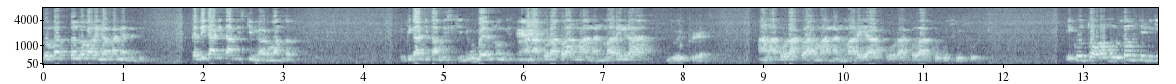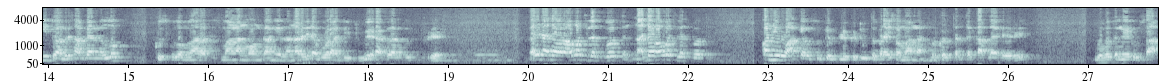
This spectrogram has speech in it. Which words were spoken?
Coba contoh paling gampangnya tadi. Ketika kita miskin nggak romanto. Ketika kita miskin, itu bayang nongin. Anakku ora kelar mangan, mari ra duwe beras. Anakku ora kelar mangan, mari aku kelar tuku susu. Iku cara manusia mesti begitu, hampir sampai ngeluh Gus kula melarat semangan mohon kangelan. Artinya ora di duit ra kelar tuku. Tapi nak cara Allah jelas boten, nak cara Allah jelas boten. Kan yo akeh sudah beli gedhe tetep ra iso mangan, mergo tertekat lehere. Mbok tengah rusak.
